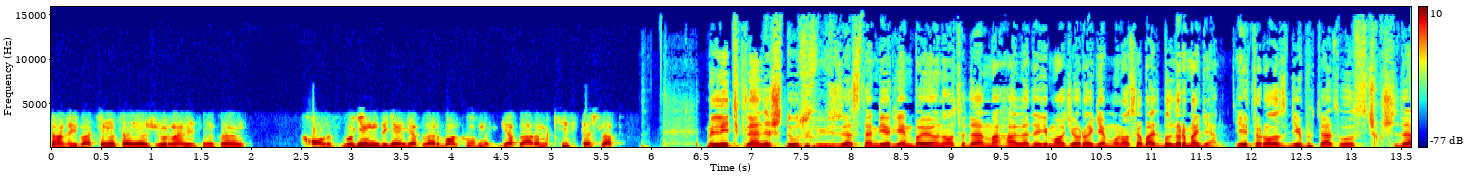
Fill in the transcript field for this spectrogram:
San g'iybatchimisan yo jurnalistmisan? Xolis bo'lgin degan gaplar bor ko'p gaplarimni kesib tashlab. Milliy tiklanish dusov yuzasidan bergan bayonotida mahalladagi mojaroga munosabat bildirmagan. E'tiroz deputat o'z chiqishida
